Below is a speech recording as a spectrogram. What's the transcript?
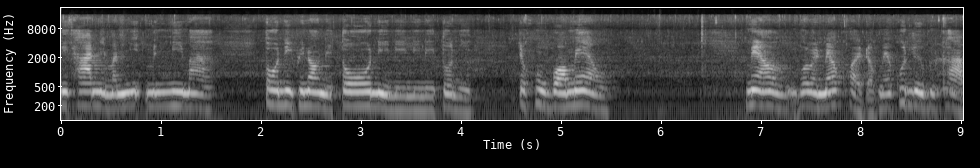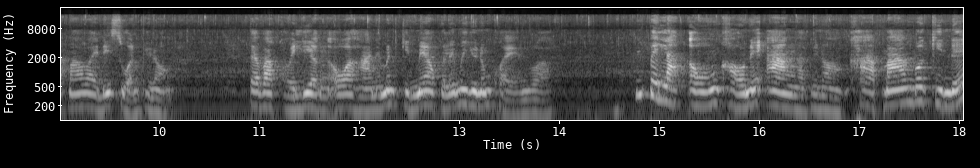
นิทานนี่มันมีมันมีมา ตัวนี้พี่น้องนี่โตวนี่นี่นี่นี่ตัวนี้เจะหูบอแมว แมวว่าเป็นแมวข่อยดอกแมวคนลืมมันขาบมาไว้ในสวนพี่น้อง แต่ว่าข่อยเลี้ยงเอาอาหารเนี่ยมันกินแมวก็เลยมาอยู่น้ำข่อยอันว่า มันไปหลักเอาของเขาในอ่างอะพี่น้องขาบมามันบ่กินเด้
